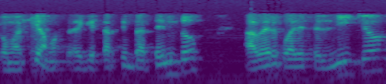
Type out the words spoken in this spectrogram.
como decíamos, hay que estar siempre atento a ver cuál es el nicho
